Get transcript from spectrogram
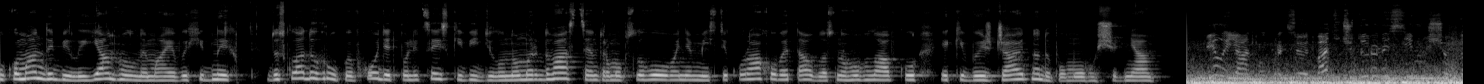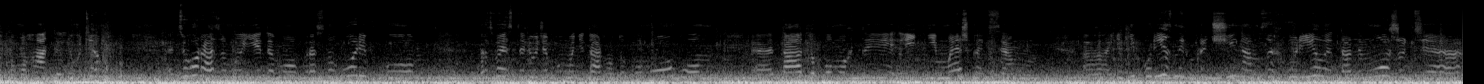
У команди Білий Янгол немає вихідних. До складу групи входять поліцейські відділу номер 2 з центром обслуговування в місті Курахове та обласного главку, які виїжджають на допомогу щодня. Білий Янгол працює 24 на 7, щоб допомагати людям. Цього разу ми їдемо в Красногорівку, розвести людям гуманітарну допомогу е, та допомогти літнім мешканцям, е, які по різних причинам захворіли та не можуть е,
